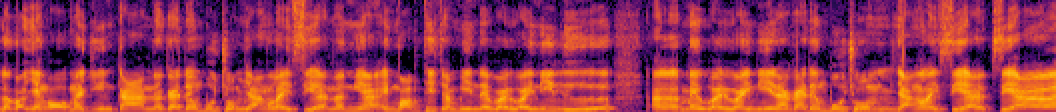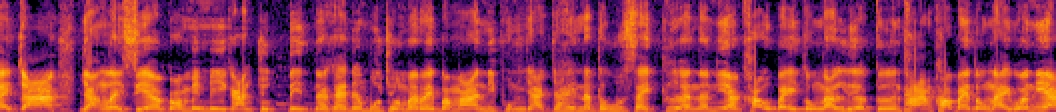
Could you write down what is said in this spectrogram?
แล้วก็ยังออกมายืนการนะครับท่านผู้ชมอย่างไรเสียนั้นเนี่ยไอ้ม็อบที่จะมีในวัยวัยนี้หรือเออไม่วัยวัยนี้นะครับท่านผู้ชมอย่างไรเสียเสียอะไรจ้าอย่างไรเสียก็ไม่มีการจุดติดนะครับท่านผู้ชมอะไรประมาณนี้ผมอยากจะให้นัทวุฒิใส่เกลือนั้นเนี่ยเข้าไปตรงนั้นเหลือเกินถามเข้าไปตรงไหนวะเนี่ย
